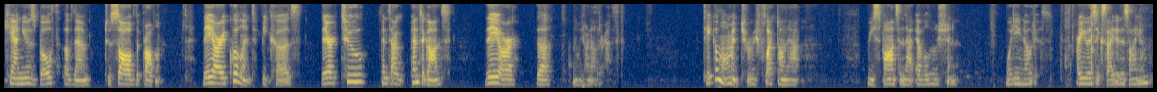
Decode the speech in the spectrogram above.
can use both of them to solve the problem. They are equivalent because they're two pentag- pentagons. They are the, no, we don't know the rest. Take a moment to reflect on that response and that evolution. What do you notice? Are you as excited as I am?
